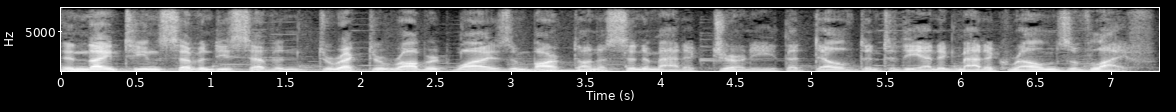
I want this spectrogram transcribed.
In 1977, director Robert Wise embarked on a cinematic journey that delved into the enigmatic realms of life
